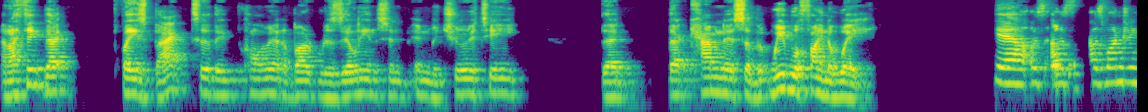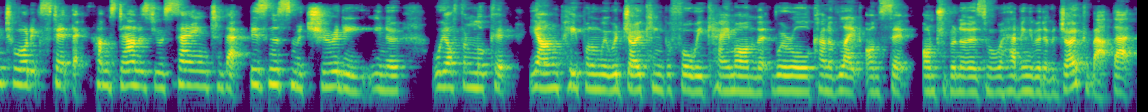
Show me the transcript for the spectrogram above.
And I think that plays back to the comment about resilience and, and maturity, that that calmness of we will find a way. Yeah, I was, I was I was wondering to what extent that comes down, as you were saying, to that business maturity. You know, we often look at young people, and we were joking before we came on that we're all kind of late onset entrepreneurs, and we we're having a bit of a joke about that.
